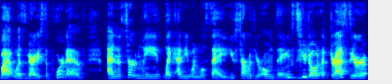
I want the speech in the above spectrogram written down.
but was very supportive. And certainly, like anyone will say, you start with your own things. You don't address your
